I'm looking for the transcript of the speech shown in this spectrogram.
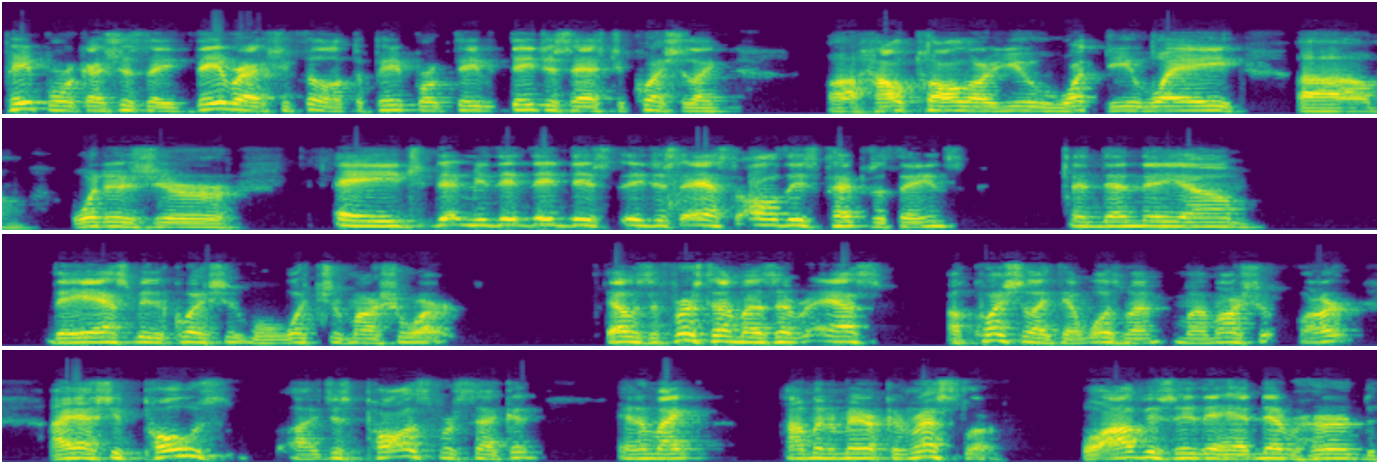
paperwork, I should say, they were actually filling out the paperwork. They, they just asked you questions like, uh, how tall are you? What do you weigh? Um, what is your age? I mean, they, they, they, just, they just asked all these types of things. And then they, um, they asked me the question, well, what's your martial art? That was the first time I was ever asked a question like that. What was my, my martial art? I actually posed, I just paused for a second and I'm like, I'm an American wrestler. Well, obviously they had never heard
